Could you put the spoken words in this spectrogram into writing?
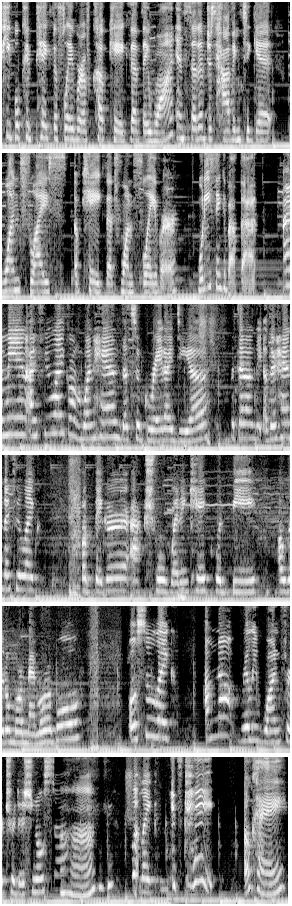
people could pick the flavor of cupcake that they want instead of just having to get one slice of cake that's one flavor. What do you think about that? I mean, I feel like on one hand that's a great idea, but then on the other hand, I feel like a bigger actual wedding cake would be a little more memorable. Also, like, I'm not really one for traditional stuff, Huh? but like, it's cake. Okay.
